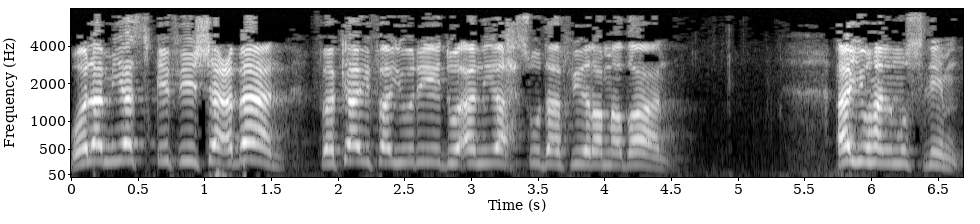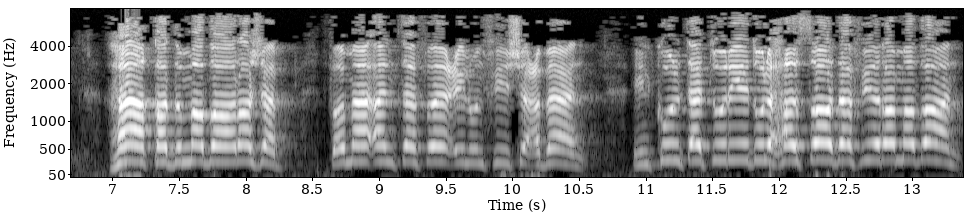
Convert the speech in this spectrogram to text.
ولم يسق في شعبان فكيف يريد أن يحصد في رمضان؟ أيها المسلم ها قد مضى رجب فما أنت فاعل في شعبان؟ إن كنت تريد الحصاد في رمضان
